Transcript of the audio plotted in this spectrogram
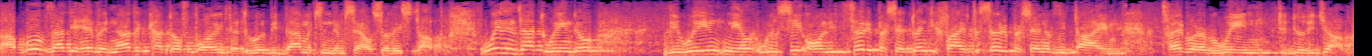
Above that, they have another cutoff point that will be damaging themselves, so they stop. Within that window, the windmill will see only 30%, 25 to 30% of the time favorable wind to do the job.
